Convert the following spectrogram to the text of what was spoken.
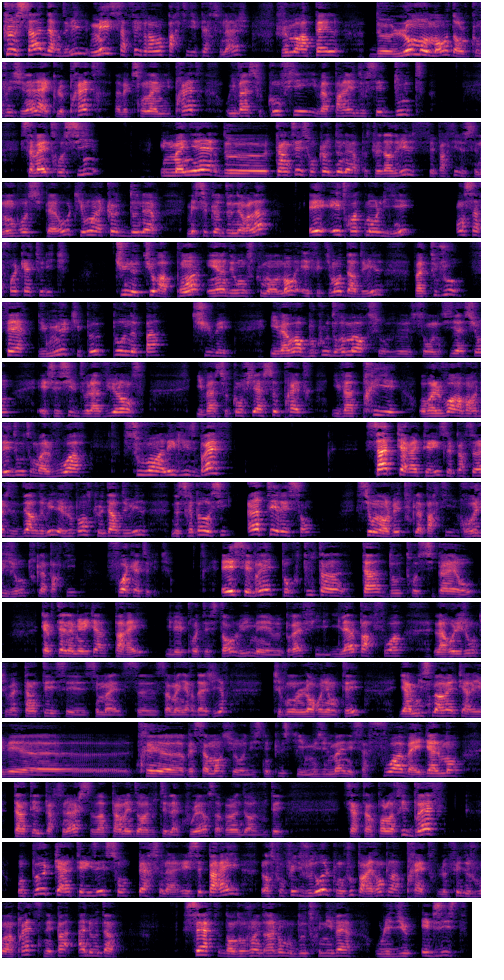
que ça, Daredevil, mais ça fait vraiment partie du personnage. Je me rappelle de longs moments dans le confessionnal avec le prêtre, avec son ami prêtre, où il va se confier, il va parler de ses doutes. Ça va être aussi une manière de teinter son code d'honneur, parce que Daredevil fait partie de ces nombreux super-héros qui ont un code d'honneur. Mais ce code d'honneur-là est étroitement lié en sa foi catholique. Tu ne tueras point, et un des onze commandements, et effectivement, Daredevil va toujours faire du mieux qu'il peut pour ne pas tuer il va avoir beaucoup de remords sur euh, son utilisation excessive de la violence. Il va se confier à ce prêtre, il va prier, on va le voir avoir des doutes, on va le voir souvent à l'église. Bref, ça caractérise le personnage de Daredevil et je pense que Daredevil ne serait pas aussi intéressant si on enlevait toute la partie religion, toute la partie foi catholique. Et c'est vrai pour tout un tas d'autres super-héros. Captain America, pareil, il est protestant, lui, mais bref, il, a parfois la religion qui va teinter sa manière d'agir, qui vont l'orienter. Il y a Miss Marvel qui est arrivée euh, très euh, récemment sur Disney Plus qui est musulmane et sa foi va également teinter le personnage. Ça va permettre de rajouter de la couleur, ça va permettre de rajouter certains points d'intrigue. Bref, on peut caractériser son personnage. Et c'est pareil lorsqu'on fait du jeu de rôle, qu'on joue par exemple un prêtre. Le fait de jouer un prêtre, ce n'est pas anodin. Certes, dans Donjons et Dragons ou d'autres univers où les dieux existent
